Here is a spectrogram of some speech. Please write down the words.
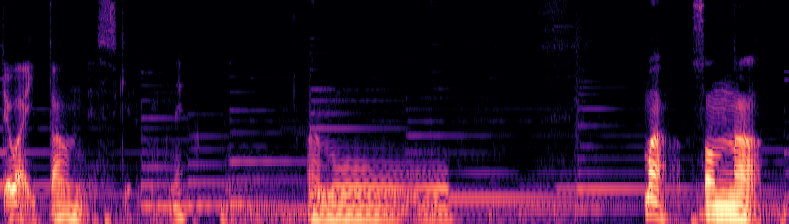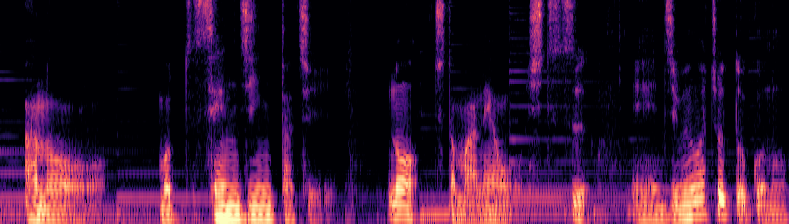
てはいたんですけれどもね。あのー、まあそんなあのー、もっと先人たちのちょっと真似をしつつ、えー、自分はちょっとこの、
